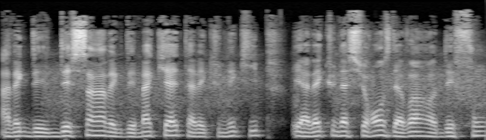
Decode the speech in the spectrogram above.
avec des dessins, avec des maquettes, avec une équipe et avec une assurance d'avoir des fonds,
